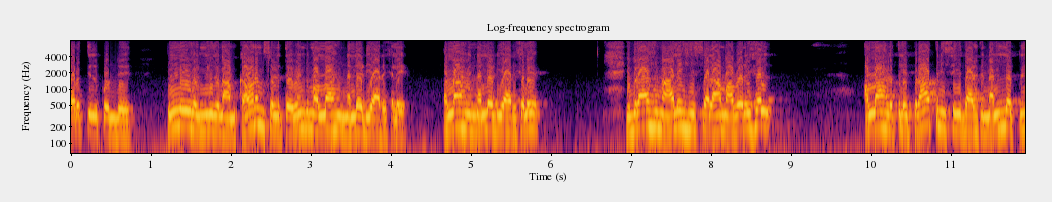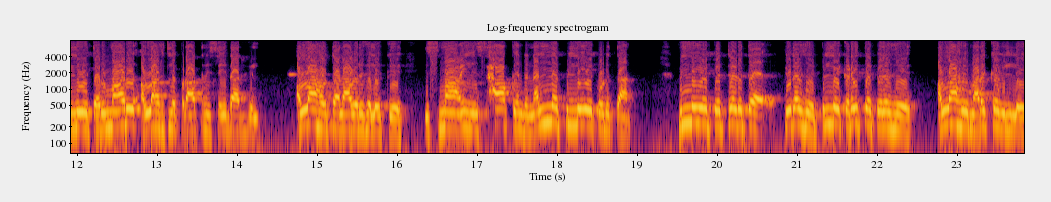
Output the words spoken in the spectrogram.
கருத்தில் கொண்டு பிள்ளைகள் மீது நாம் கவனம் செலுத்த வேண்டும். அல்லாஹின் நல்லடியார்களே அல்லாஹின் நல்லடியார்களே இப்ராஹிம் அலைஹிஸ்ஸலாம் அவர்கள் அல்லாஹிடத்தில் பிரார்த்தனை செய்தார்கள். நல்ல பிள்ளையை தருமாறு அல்லாஹிடத்தில் பிரார்த்தனை செய்தார்கள். அல்லாஹு அவர்களுக்கு இஸ்மாயில் இஸ்ஹாக் என்ற நல்ல பிள்ளையை கொடுத்தான். பிள்ளையை பெற்றெடுத்த பிறகு பிள்ளை கிடைத்த பிறகு அல்லாஹை மறக்கவில்லை.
